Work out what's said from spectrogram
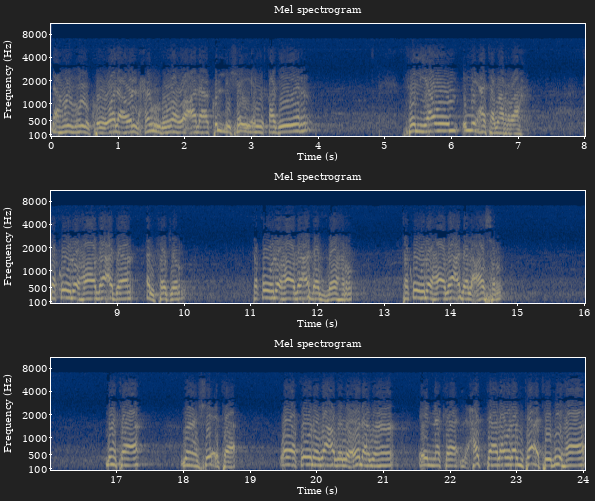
له الملك وله الحمد وهو على كل شيء قدير. في اليوم مئة مرة. تقولها بعد الفجر تقولها بعد الظهر تقولها بعد العصر. متى ما شئت. ويقول بعض العلماء إنك حتى لو لم تأتي بها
